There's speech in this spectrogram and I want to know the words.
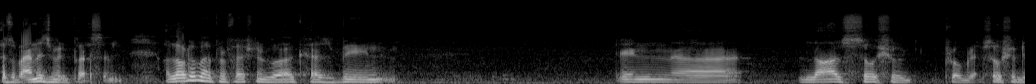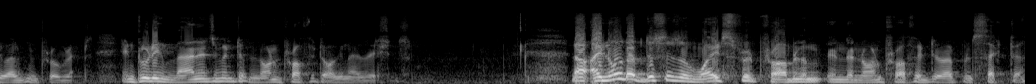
as a management person. A lot of my professional work has been in uh, large social programs, social development programs, including management of non-profit organizations. Now, I know that this is a widespread problem in the non-profit development sector.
